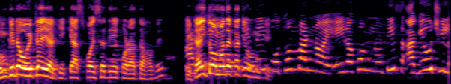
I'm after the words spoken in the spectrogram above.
হুমকিটা ওইটাই আর কি ক্যাশ পয়সা দিয়ে করাতে হবে। এটাই তো আমাদের কাছে হুমকি। প্রথমবার নয় এই রকম নোটিশ আগেও ছিল।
